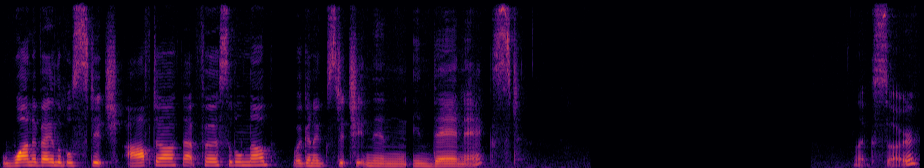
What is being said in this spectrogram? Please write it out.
one available stitch after that first little nub. we're going to stitch it in, in there next. Like so.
